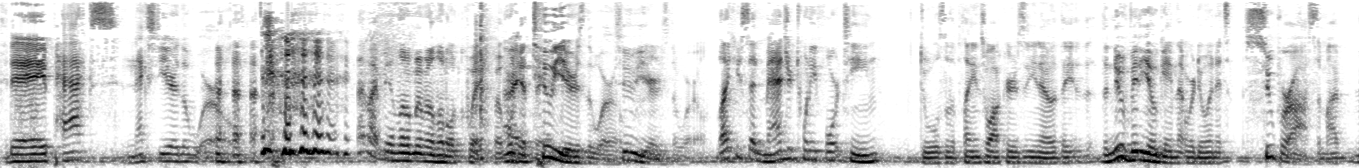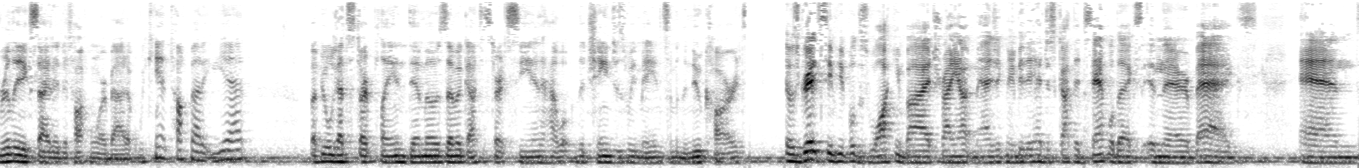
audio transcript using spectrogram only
Today, PAX. Next year, the world. That might be a little moving a little quick, but we'll All right, get two there. years, the world. Two years, the world. Like you said, Magic 2014, Duels of the Planeswalkers. You know, the the new video game that we're doing. It's super awesome. I'm really excited to talk more about it. We can't talk about it yet, but people got to start playing demos of it. Got to start seeing how the changes we made, in some of the new cards. It was great to see people just walking by, trying out Magic. Maybe they had just got the sample decks in their bags, and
